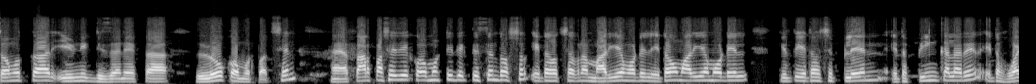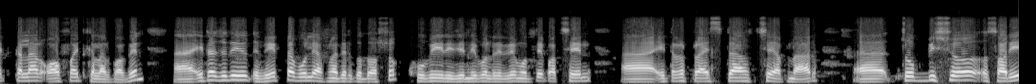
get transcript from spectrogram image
চমৎকার ইউনিক ডিজাইনের একটা লো কমর পাচ্ছেন। তার পাশে যে কমরটি দেখতেছেন দর্শক, এটা হচ্ছে আপনার মারিয়া মডেল এটাও মারিয়া মডেল কিন্তু এটা হচ্ছে প্লেন এটা পিঙ্ক কালারের এটা white colour off white colour পাবেন এটা যদি রেটটা বলি আপনাদেরকে দর্শক, খুবই রিজনেবল রেটের মধ্যে পাচ্ছেন। এটার প্রাইসটা হচ্ছে আপনার চব্বিশশো সরি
